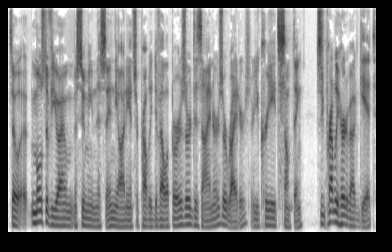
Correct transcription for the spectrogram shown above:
So uh, most of you, I'm assuming in this in the audience, are probably developers or designers or writers, or you create something. So you probably heard about Git.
